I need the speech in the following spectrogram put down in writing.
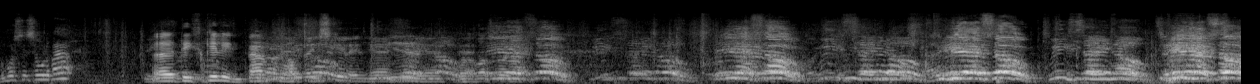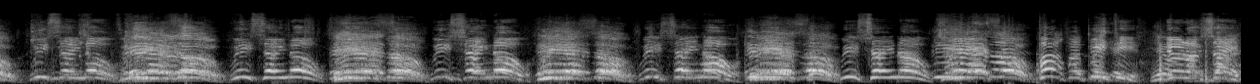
And what's this all about? Uh, de-skilling, bounce. Oh, de-skilling, yeah, yeah, yeah. We say no. TSO. We say no. TSO. We say no. TSO. We say no. TSO. We say no. TSO. We say no. TSO. Varför biti? Gör de sig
